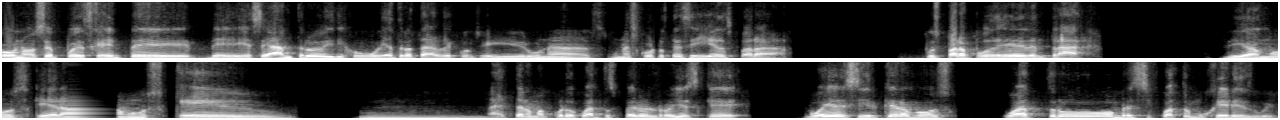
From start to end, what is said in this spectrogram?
conoce pues gente de ese antro y dijo, voy a tratar de conseguir unas, unas cortesías para, pues para poder entrar. Digamos que éramos que, mm, ahorita no me acuerdo cuántos, pero el rollo es que voy a decir que éramos cuatro hombres y cuatro mujeres, güey.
